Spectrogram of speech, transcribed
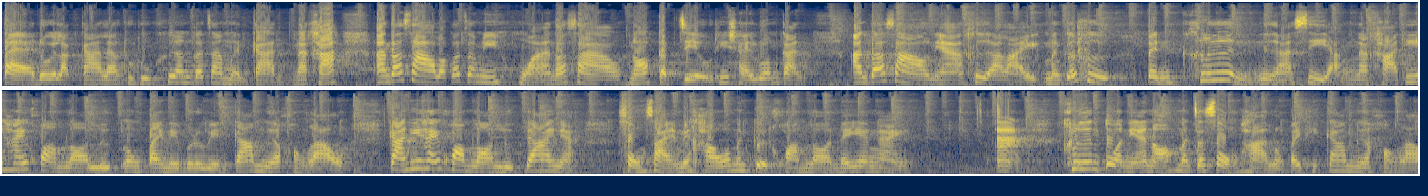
แต่โดยหลักการแล้วทุก ๆ เครื่องก็จะเหมือนกันนะคะ อันตราซาวเราก็จะมีหัวอันตราซาวเนาะกับเจลที่ใช้ร่วมกัน อันตราซาวเนี้ยคืออะไร มันก็คือเป็นคลื่นเหนือเสียงนะคะ ที่ให้ความร้อนลึกลงไปในบริเวณกล้ามเนื้อของเรา การที่ให้ความร้อนลึกได้เนี่ยสงสัยไหมคะว่ามันเกิดความร้อนได้ยังไง อะคลื่นตัวนี้เนาะมันจะส่งผ่านลงไปที่กล้ามเนื้อของเรา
